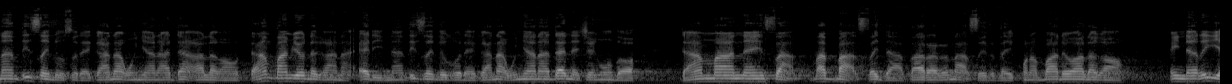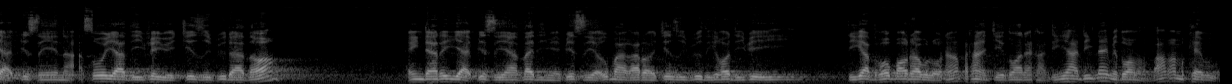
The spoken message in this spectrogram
နံသိစိတ်လို့ဆိုတဲ့ဂာနဝိညာဏဓာတ်အ၎င်းတန်ပံပြောတဲ့ဂာနအဲ့ဒီနံသိစိတ်လို့ခေါ်တဲ့ဂာနဝိညာဏဓာတ်နဲ့ရှင်ကုန်သောဓမ္မနိုင်စသဗ္ဗစိတ်တာသာရဏစေတသိက်ခုနပါတော်အ၎င်းအိန္ဒရိယပစ္စယေနအစိုးရသည်ဖြစ်၍ကျေစုပြုတာသော အိန္ဒရိယပစ္စယတတ္တိမြေပစ္စယဥပါကတော့ကျေစုပြုသည်ဟောဒီဖြစ်၏ဒီကသဘောပေါက်ထားဘလို့နော်ပဋ္ဌာန်းအခြေသွားတဲ့အခါဒီဟာဒီနိုင်မသွားမှာဘာမှမခဲဘူး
